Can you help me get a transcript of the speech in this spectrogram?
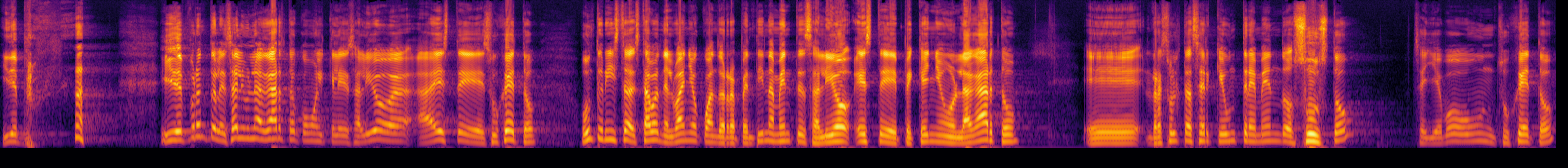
y de, pronto, le sale un lagarto como el que le salió a, este sujeto. Un turista estaba en el baño cuando repentinamente salió este pequeño lagarto. Eh, resulta ser que un tremendo susto se llevó un sujeto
